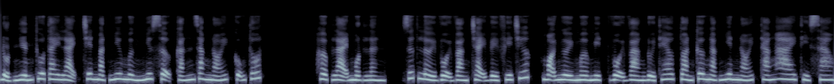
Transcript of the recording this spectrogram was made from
Đột nhiên thua tay lại trên mặt như mừng như sợ cắn răng nói cũng tốt. Hợp lại một lần, dứt lời vội vàng chạy về phía trước, mọi người mờ mịt vội vàng đuổi theo toàn cơ ngạc nhiên nói tháng 2 thì sao?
